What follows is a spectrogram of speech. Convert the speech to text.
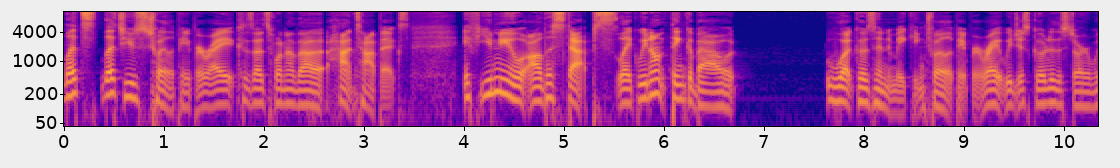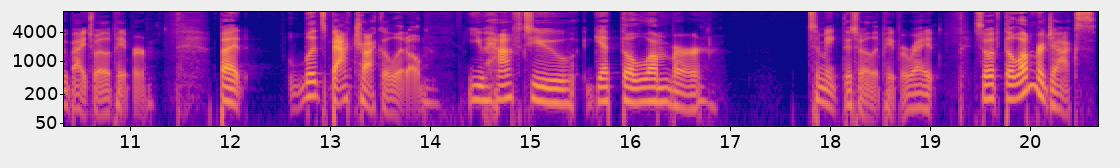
let's let's use toilet paper, right? Cuz that's one of the hot topics. If you knew all the steps, like we don't think about what goes into making toilet paper, right? We just go to the store and we buy toilet paper. But let's backtrack a little. You have to get the lumber to make the toilet paper, right? So if the lumberjacks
